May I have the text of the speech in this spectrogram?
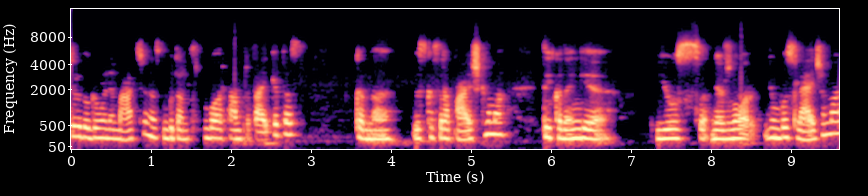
turi daugiau animacijų, nes būtent buvo ir tam pritaikytas, kad, na, viskas yra paaiškinama. Tai kadangi jūs, nežinau, ar jums bus leidžiama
